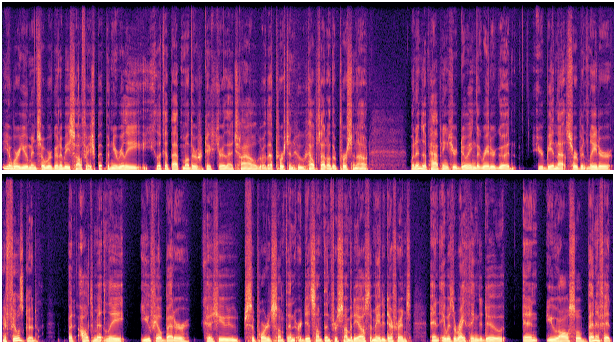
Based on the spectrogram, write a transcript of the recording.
you know, we're human, so we're going to be selfish. But when you really you look at that mother who takes care of that child or that person who helps that other person out, what ends up happening is you're doing the greater good. You're being that servant leader, It feels good. but ultimately you feel better because you supported something or did something for somebody else that made a difference and it was the right thing to do and you also benefit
